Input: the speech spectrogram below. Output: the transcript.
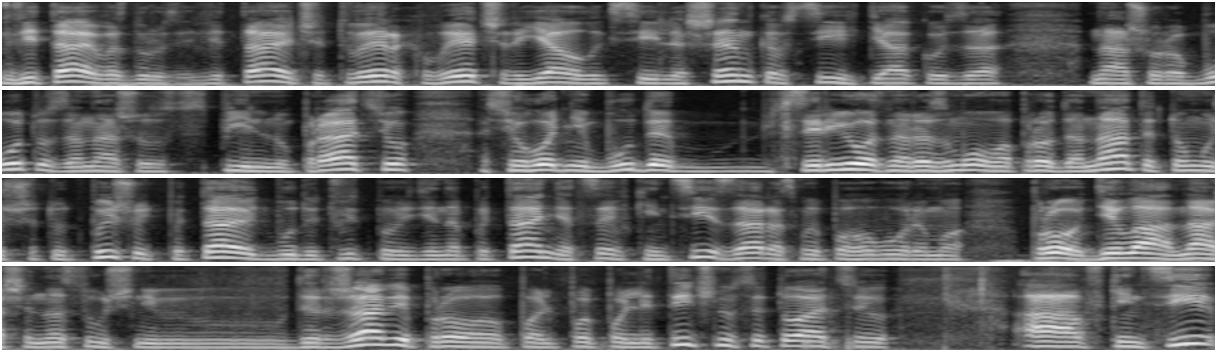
Вітаю вас, друзі! Вітаю четверг, вечір. Я Олексій Ляшенко. Всіх дякую за нашу роботу, за нашу спільну працю. Сьогодні буде серйозна розмова про донати, тому що тут пишуть, питають, будуть відповіді на питання. Це в кінці. Зараз ми поговоримо про діла наші насущні в державі, про пол- політичну ситуацію. А в кінці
